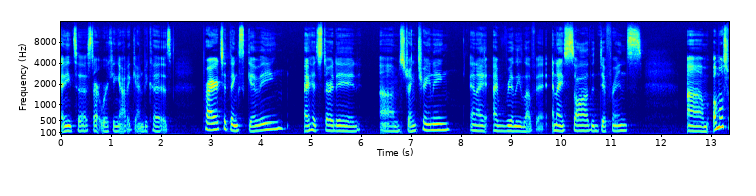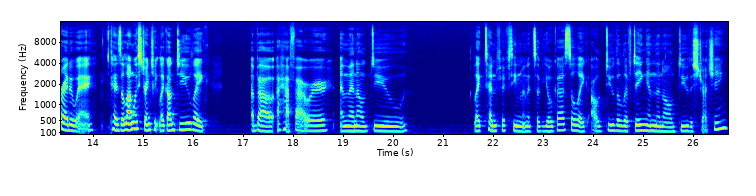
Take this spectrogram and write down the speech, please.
I need to start working out again because prior to Thanksgiving, I had started um, strength training and I, I really love it. And I saw the difference um, almost right away. Because along with strength training, like I'll do like about a half hour and then I'll do like 10 15 minutes of yoga so like i'll do the lifting and then i'll do the stretching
